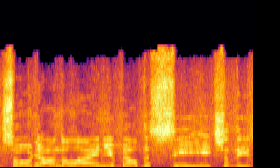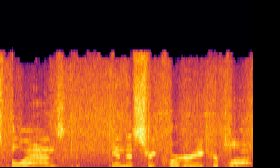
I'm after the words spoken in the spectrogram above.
So down the line, you'll be able to see each of these blends in this three quarter acre plot.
